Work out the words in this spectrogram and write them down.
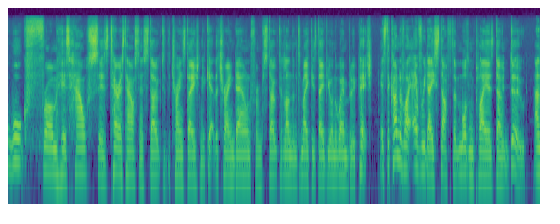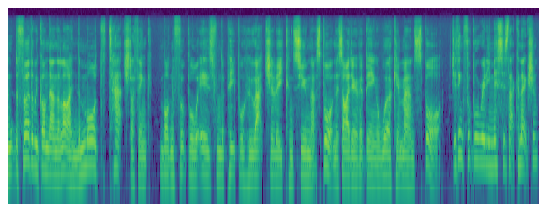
walk from his house, his terraced house in Stoke, to the train station, to get the train down from Stoke to London to make his debut on the Wembley pitch. It's the kind of like everyday stuff that modern players don't do. And the further we've gone down the line, the more detached I think modern football is from the people who actually consume that sport and this idea of it being a working man's sport. Do you think football really misses that connection?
